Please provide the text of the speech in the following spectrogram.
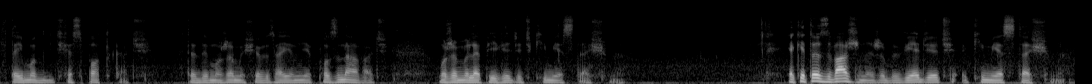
w tej modlitwie spotkać. Wtedy możemy się wzajemnie poznawać, możemy lepiej wiedzieć, kim jesteśmy. Jakie to jest ważne, żeby wiedzieć, kim jesteśmy.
